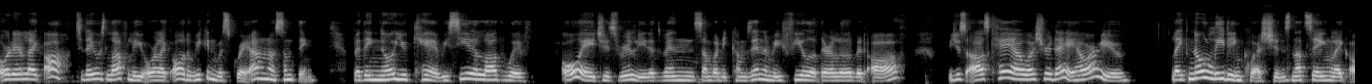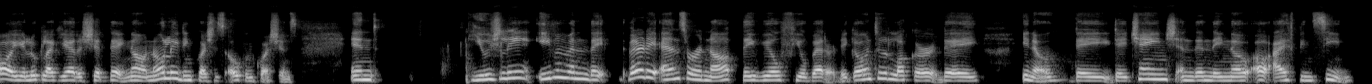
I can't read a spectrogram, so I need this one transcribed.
or they're like oh today was lovely or like oh the weekend was great i don't know something but they know you care we see it a lot with all ages really that when somebody comes in and we feel that they're a little bit off we just ask hey how was your day? How are you? Like no leading questions not saying like oh you look like you had a shit day. No no leading questions open questions. And usually even when they whether they answer or not they will feel better. They go into the locker they you know they they change and then they know oh i've been seen.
